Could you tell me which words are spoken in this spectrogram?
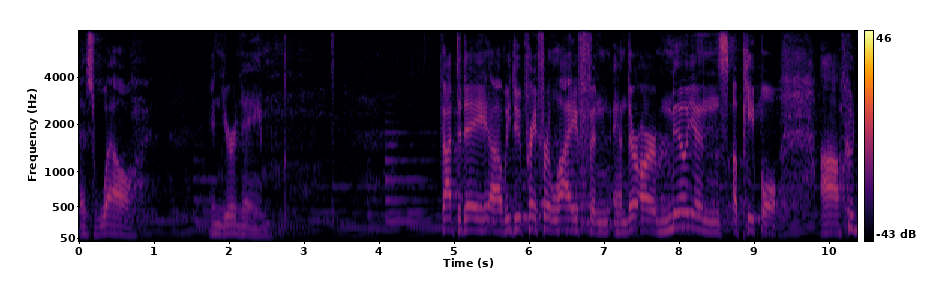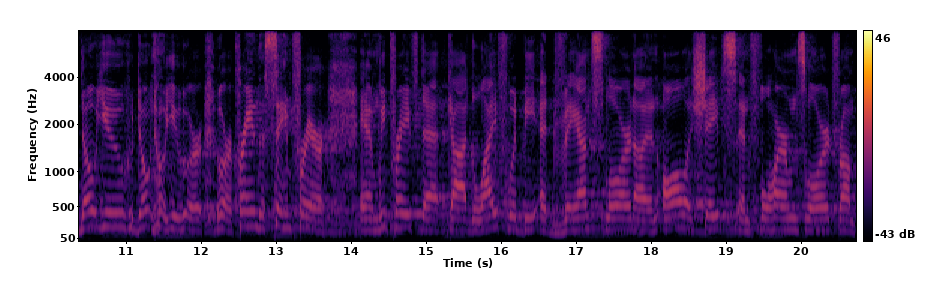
as well in your name. God, today uh, we do pray for life, and, and there are millions of people uh, who know you, who don't know you, who are praying the same prayer. And we pray that, God, life would be advanced, Lord, uh, in all shapes and forms, Lord, from,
